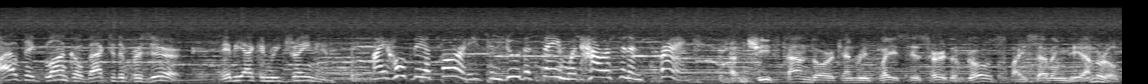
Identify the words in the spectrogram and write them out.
I'll take Blanco back to the preserve. Maybe I can retrain him. I hope the authorities can do the same with Harrison and Frank. And Chief Condor can replace his herd of goats by selling the emeralds.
